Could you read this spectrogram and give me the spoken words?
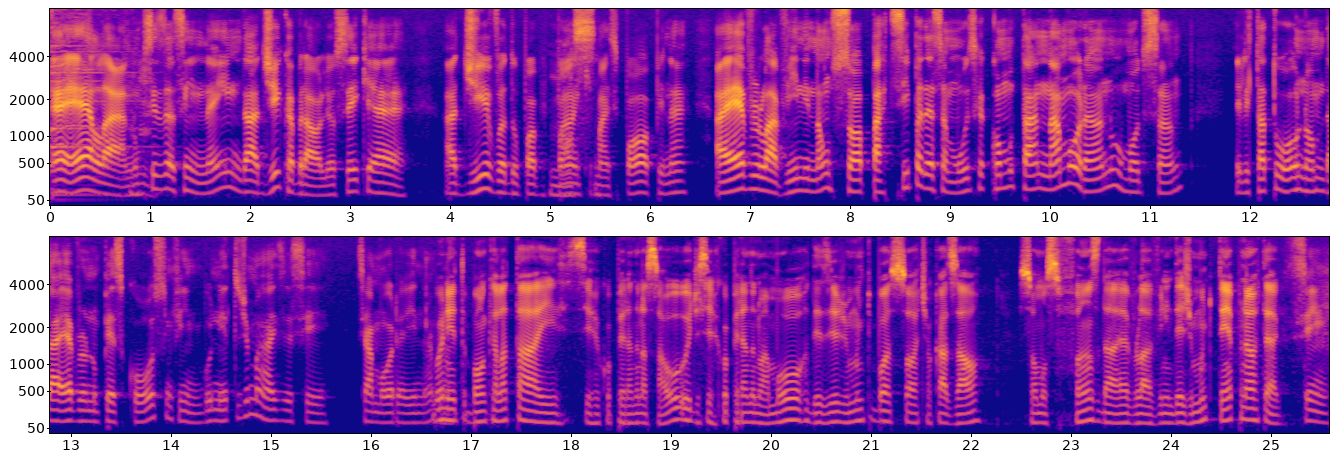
É ela, não precisa assim nem dar dica, Braulio. Eu sei que é a diva do pop punk, Nossa. mais pop, né? A Avril Lavigne não só participa dessa música, como tá namorando o Mod Sun. Ele tatuou o nome da Avril no pescoço. Enfim, bonito demais esse, esse amor aí, né? Bonito, bom que ela tá aí se recuperando na saúde, se recuperando no amor. Desejo muito boa sorte ao casal. Somos fãs da Avril Lavigne desde muito tempo, né, Ortega? Sim,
